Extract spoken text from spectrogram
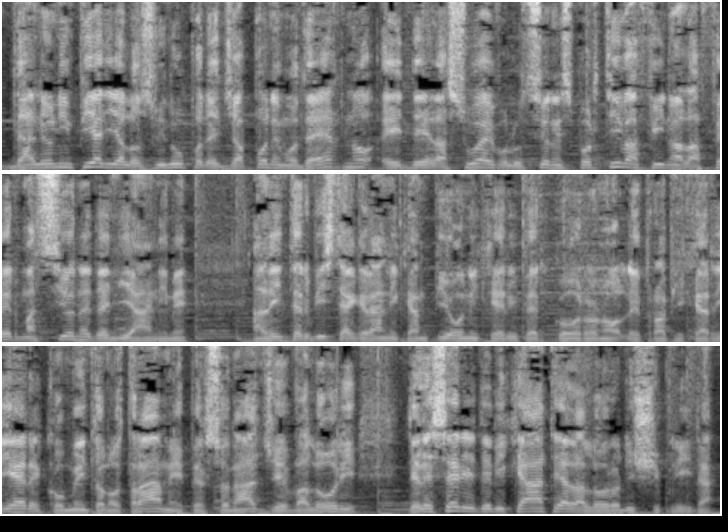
Dalle Olimpiadi allo sviluppo del Giappone moderno e della sua evoluzione sportiva fino all'affermazione degli anime alle interviste ai grandi campioni che ripercorrono le proprie carriere, commentano trame, personaggi e valori delle serie dedicate alla loro disciplina.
